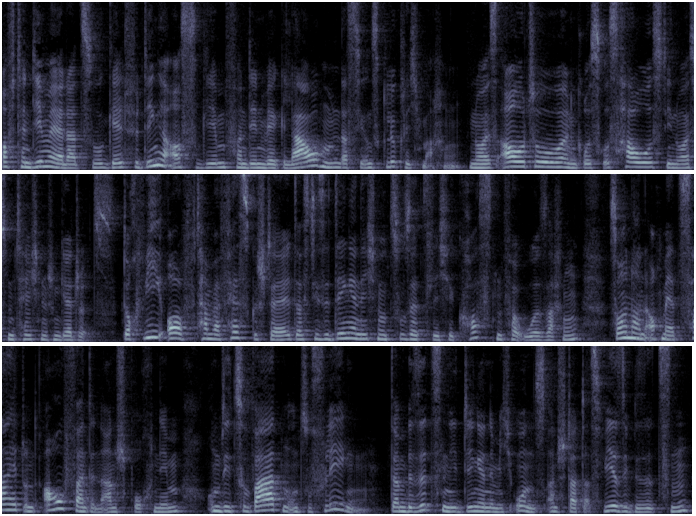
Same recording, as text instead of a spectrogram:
Oft tendieren wir ja dazu, Geld für Dinge auszugeben, von denen wir glauben, dass sie uns glücklich machen. Neues Auto, ein größeres Haus, die neuesten technischen Gadgets. Doch wie oft haben wir festgestellt, dass diese Dinge nicht nur zusätzliche Kosten verursachen, sondern auch mehr Zeit und Aufwand in Anspruch nehmen, um sie zu warten und zu pflegen. Dann besitzen die Dinge nämlich uns, anstatt dass wir sie besitzen,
